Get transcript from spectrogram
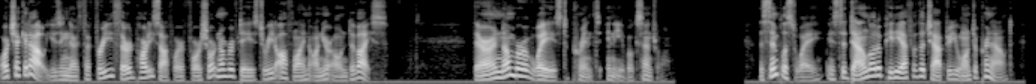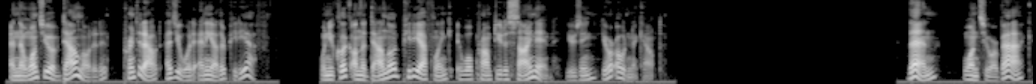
or check it out using their th free third-party software for a short number of days to read offline on your own device. There are a number of ways to print in eBook Central. The simplest way is to download a PDF of the chapter you want to print out, and then once you have downloaded it, print it out as you would any other PDF. When you click on the Download PDF link, it will prompt you to sign in using your Odin account. Then, once you are back,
